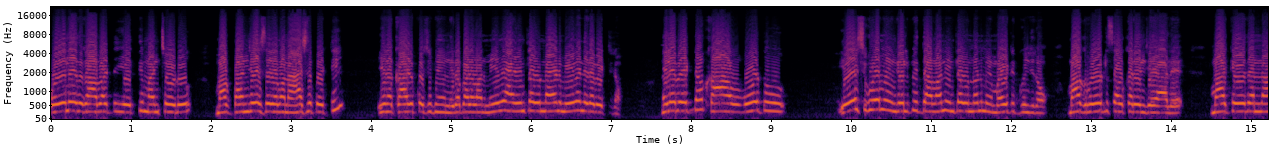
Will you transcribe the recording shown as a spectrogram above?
పోయలేదు కాబట్టి ఎత్తి మంచోడు మాకు పనిచేసేదేమని ఆశ పెట్టి ఈయన కాడికి వచ్చి మేము నిలబడమని మేమే ఆ ఇంట్లో ఉన్నాయని మేమే నిలబెట్టినాం. నిలబెట్టినాం కా ఓటు వేసి కూడా మేము గెలిపిద్దామని ఇంట్లో ఉన్నాను మేము బయటకు గుంజినాం. మాకు రోడ్లు సౌకర్యం చేయాలి మాకేదన్నా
